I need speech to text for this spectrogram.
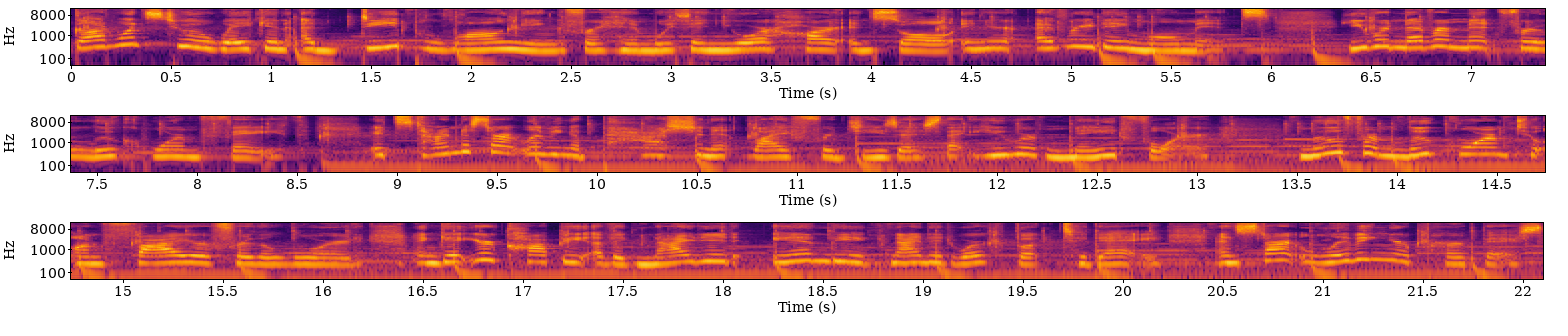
God wants to awaken a deep longing for Him within your heart and soul in your everyday moments. You were never meant for lukewarm faith. It's time to start living a passionate life for Jesus that you were made for. Move from lukewarm to on fire for the Lord and get your copy of Ignited and the Ignited Workbook today and start living your purpose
